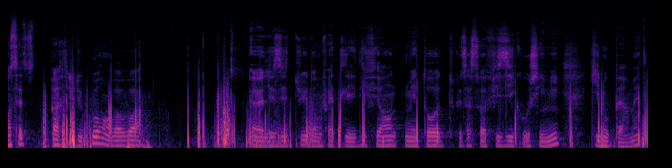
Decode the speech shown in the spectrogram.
Dans cette partie du cours, on va voir euh, les études, en fait, les différentes méthodes, que ce soit physique ou chimie, qui nous permettent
